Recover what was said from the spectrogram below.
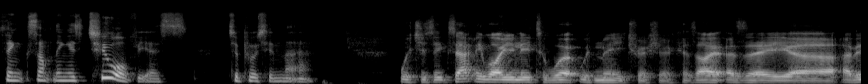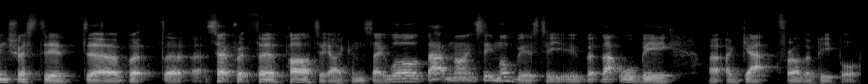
think something is too obvious to put in there which is exactly why you need to work with me, Trisha, because I, as a uh, an interested uh, but uh, separate third party, I can say, well, that might seem obvious to you, but that will be a, a gap for other people.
